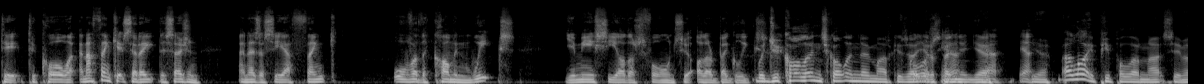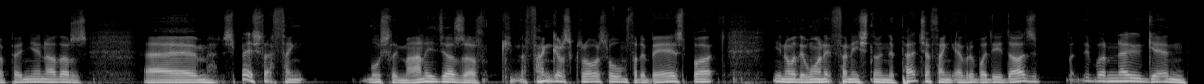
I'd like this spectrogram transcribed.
to to call it, and I think it's the right decision. And as I say, I think over the coming weeks you may see others following suit, other big leagues. Would you call it in Scotland now, Mark? Is that course, your opinion? Yeah. Yeah, yeah, yeah. A lot of people are in that same opinion. Others um, especially, I think mostly managers are keeping their fingers crossed, hoping for the best. But you know, they want it finished on the pitch. I think everybody does. But we're now getting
